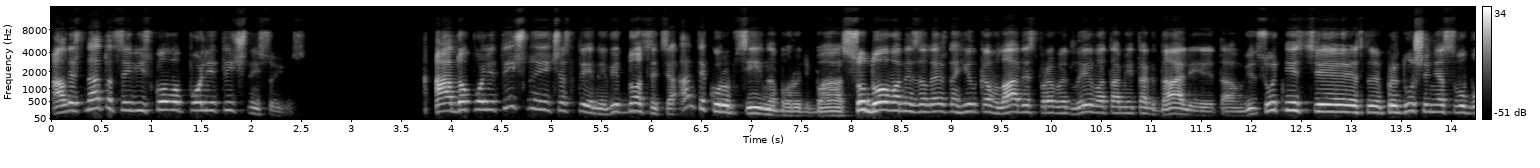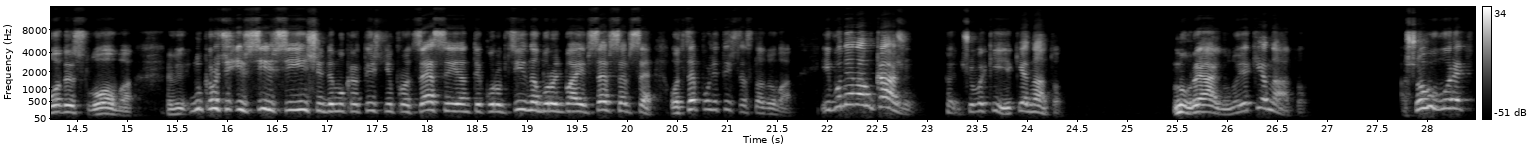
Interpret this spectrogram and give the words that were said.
Але ж НАТО це військово-політичний союз. А до політичної частини відноситься антикорупційна боротьба, судова незалежна гілка влади, справедлива там і так далі. Там відсутність е, придушення свободи слова. Ну коротше, і всі всі інші демократичні процеси, і антикорупційна боротьба, і все, все, все. Оце політична складова. І вони нам кажуть, чуваки, яке НАТО? Ну реально, ну яке НАТО? А що говорять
